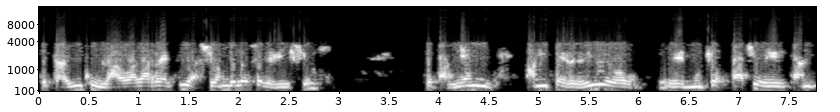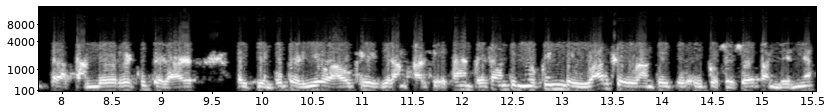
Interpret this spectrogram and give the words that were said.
que está vinculado a la reactivación de los servicios, que también han perdido eh, mucho espacio y están tratando de recuperar el tiempo perdido, dado que gran parte de estas empresas han tenido que endeudarse durante el proceso de pandemia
